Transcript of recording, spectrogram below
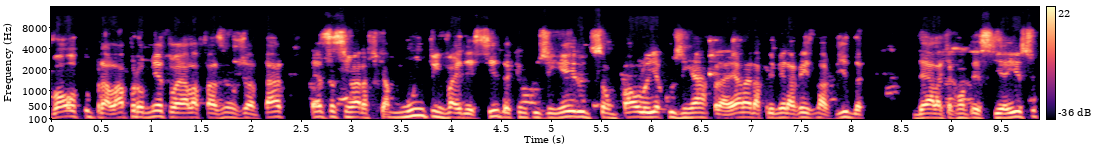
volto para lá, prometo a ela fazer um jantar. Essa senhora fica muito envaidecida que um cozinheiro de São Paulo ia cozinhar para ela, era a primeira vez na vida dela que acontecia isso.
